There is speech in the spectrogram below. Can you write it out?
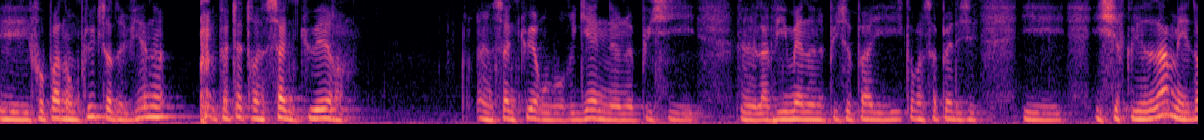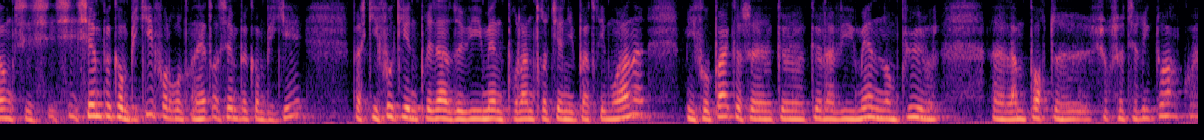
Et, il ne faut pas non plus que ça devienne peut-être un sanctuaire un sanctuaire où rien ne puisse y, euh, la vie humaine ne puisse pas y, comment s'appelle y, circuler dedans mais donc c'est un peu compliqué il faut le reconnaître c'est un peu compliqué. Parce qu'il faut qu'il y ait une présence de vie humaine pour l'entretien du patrimoine mais il ne faut pas que, la vie humaine non plus euh, l'emporte sur ce territoire quoi.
